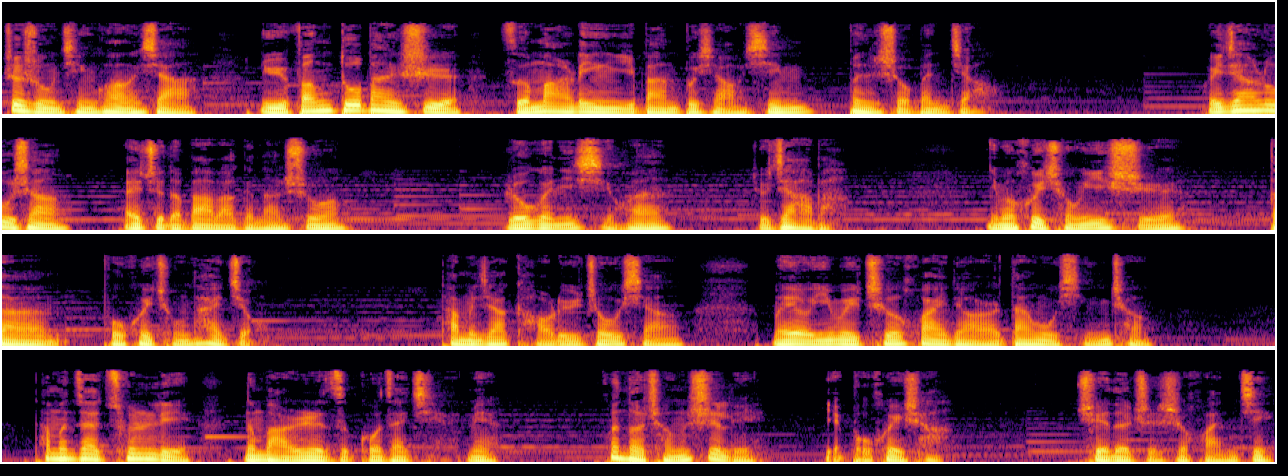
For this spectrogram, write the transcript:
这种情况下，女方多半是责骂另一半不小心、笨手笨脚。回家路上，H 的爸爸跟他说：“如果你喜欢，就嫁吧。你们会穷一时，但不会穷太久。”他们家考虑周详，没有因为车坏掉而耽误行程。他们在村里能把日子过在前面，换到城市里也不会差，缺的只是环境。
